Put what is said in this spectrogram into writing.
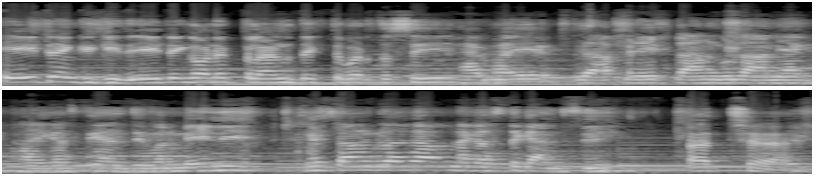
এই ট্যাঙ্কে কি? এই ট্যাঙ্কে অনেক প্ল্যান দেখতে পারতেছি। হ্যাঁ ভাই আপনার এই প্ল্যানগুলো আমি এক ভাইয়ের কাছ থেকে আনছি। মানে মেইনলি এই প্ল্যানগুলো আমি আপনার কাছ থেকে আনছি। আচ্ছা। এই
